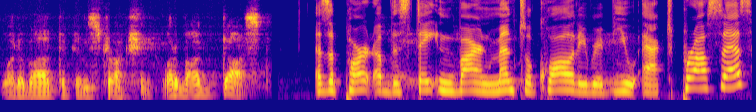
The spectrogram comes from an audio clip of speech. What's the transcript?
What about the construction? What about dust? As a part of the State Environmental Quality Review Act process,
